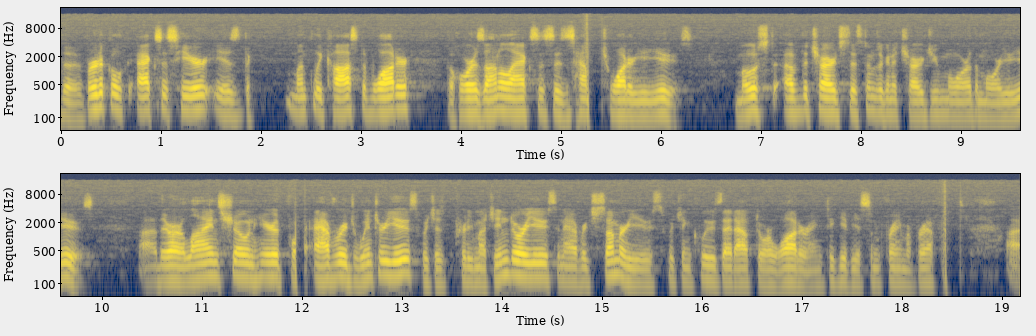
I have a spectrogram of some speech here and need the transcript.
the vertical axis here is the monthly cost of water. The horizontal axis is how much water you use. Most of the charge systems are going to charge you more the more you use. Uh, there are lines shown here for average winter use, which is pretty much indoor use, and average summer use, which includes that outdoor watering to give you some frame of reference. Uh,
